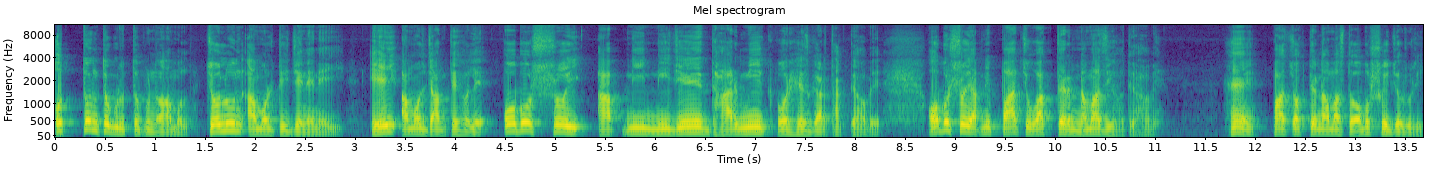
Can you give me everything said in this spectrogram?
অত্যন্ত গুরুত্বপূর্ণ আমল। চলুন আমলটি জেনে নেই। এই আমল জানতে হলে অবশ্যই আপনি নিজে ধার্মিক পরহেজগার থাকতে হবে। অবশ্যই আপনি পাঁচ ওয়াক্তের নামাজি হতে হবে। হ্যাঁ পাঁচ ওয়াক্তের নামাজ তো অবশ্যই জরুরি।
